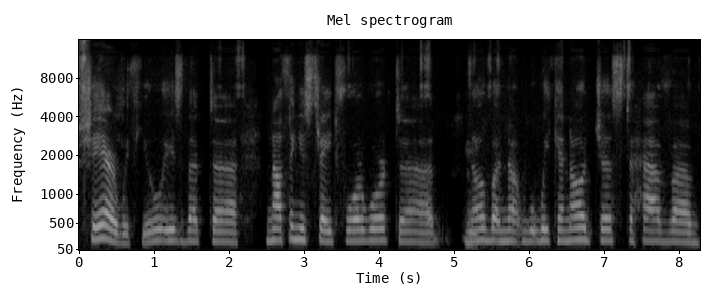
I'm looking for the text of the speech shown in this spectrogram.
share with you is that uh, nothing is straightforward. Uh, mm. No, but no, we cannot just have um,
